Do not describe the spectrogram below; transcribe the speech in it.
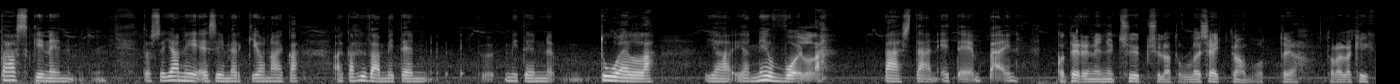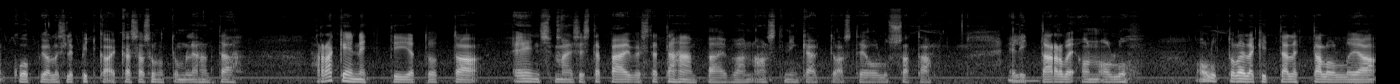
Taskinen, tuossa Jani esimerkki on aika, aika hyvä, miten, miten tuella ja, ja neuvoilla päästään eteenpäin. Kotirinen nyt syksyllä tulee seitsemän vuotta ja todellakin Kuopiolaisille pitkäaikaisasunnottomillehan tämä rakennettiin ja tuota, ensimmäisestä päivästä tähän päivään asti niin käyttöaste on ollut 100. Eli tarve on ollut, ollut todellakin tälle talolle ja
